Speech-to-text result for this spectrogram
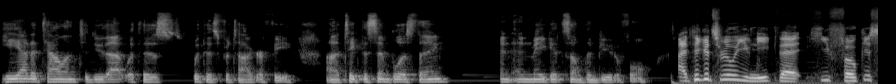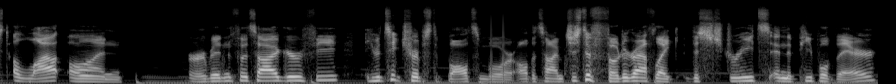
He had a talent to do that with his with his photography. Uh, take the simplest thing and and make it something beautiful. I think it's really unique that he focused a lot on urban photography. He would take trips to Baltimore all the time just to photograph like the streets and the people there,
